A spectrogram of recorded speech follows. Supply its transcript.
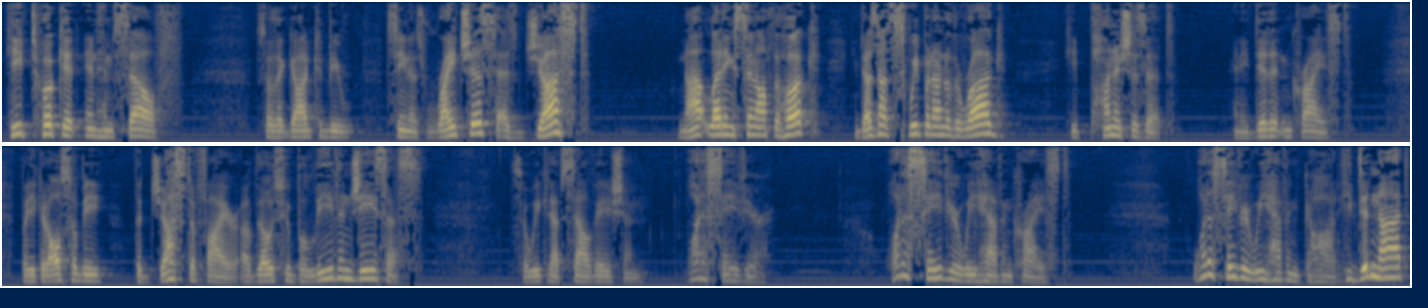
He took it in himself so that God could be seen as righteous, as just, not letting sin off the hook. He does not sweep it under the rug. He punishes it. And he did it in Christ. But he could also be the justifier of those who believe in Jesus so we could have salvation. What a Savior! What a Savior we have in Christ. What a Savior we have in God. He did not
